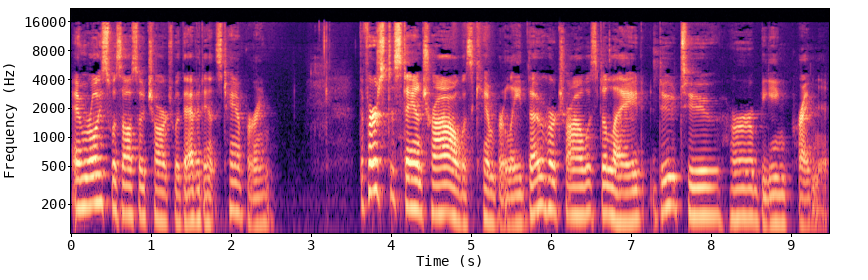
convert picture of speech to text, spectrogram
and Royce was also charged with evidence tampering. The first to stand trial was Kimberly, though her trial was delayed due to her being pregnant.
